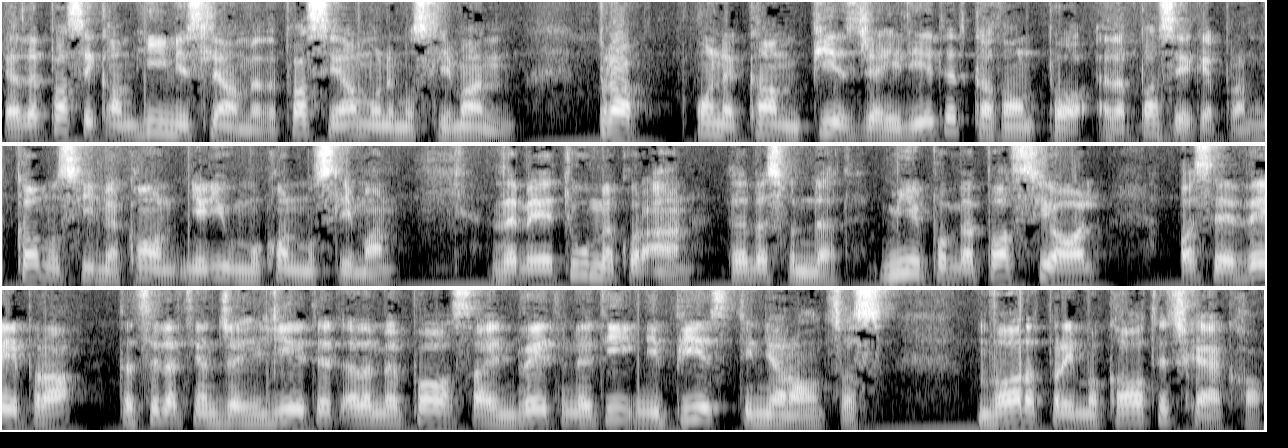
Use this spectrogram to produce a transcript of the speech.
edhe pasi kam hyrë në Islam, edhe pasi jam unë musliman, prap Unë kam pjesë xhahiljetit ka thonë po edhe pasi e ke pranu ka mundësi me kanë njeriu me kanë musliman dhe me jetu me Kur'an dhe me sunnet mirëpo me pas fjalë ose vepra të cilat janë xhahiljetit edhe me pas ai në vetën e tij një pjesë të injorancës mvaret prej mëkatit çka e ka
